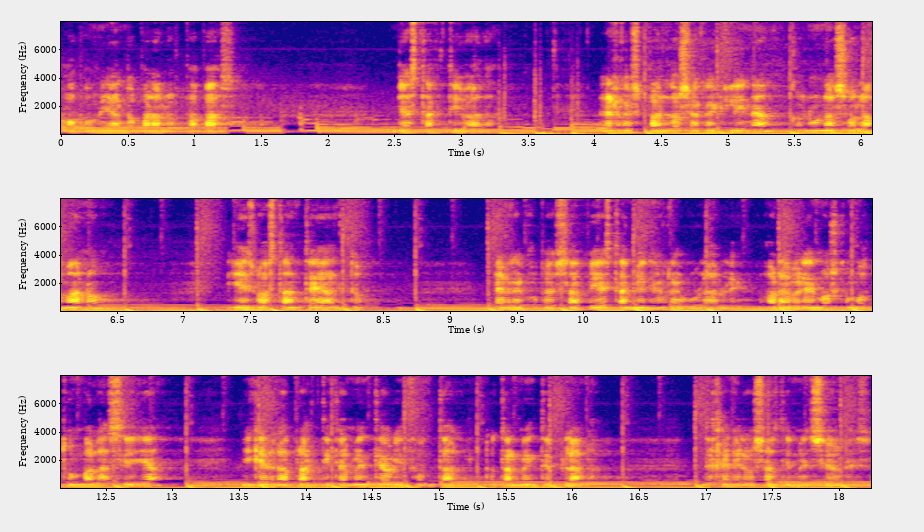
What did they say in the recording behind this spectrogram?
o mirando para los papás. Ya está activada. El respaldo se reclina con una sola mano y es bastante alto. El pies también es regulable. Ahora veremos cómo tumba la silla y quedará prácticamente horizontal, totalmente plana, de generosas dimensiones.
